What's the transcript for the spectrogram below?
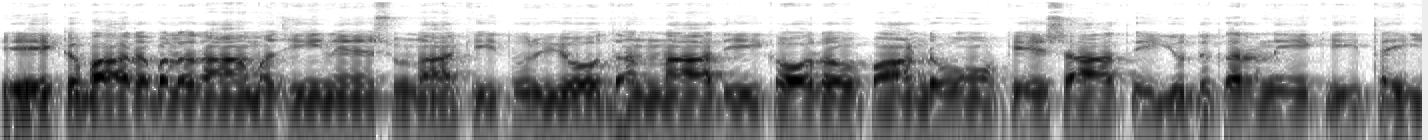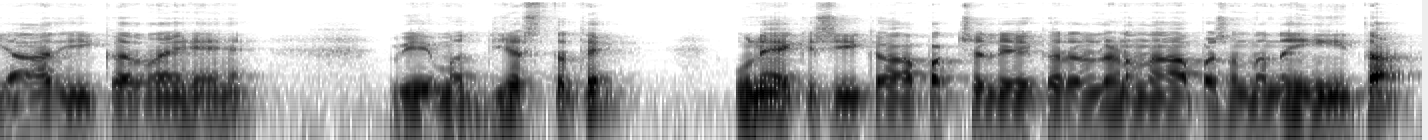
एक बार बलराम जी ने सुना कि दुर्योधन आदि कौरव पांडवों के साथ युद्ध करने की तैयारी कर रहे हैं। वे मध्यस्थ थे। उन्हें किसी का पक्ष लेकर लड़ना पसंद नहीं था,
